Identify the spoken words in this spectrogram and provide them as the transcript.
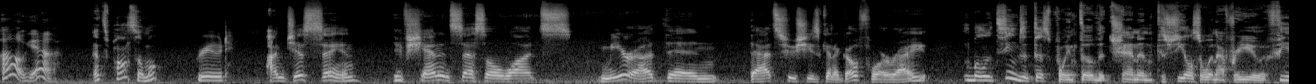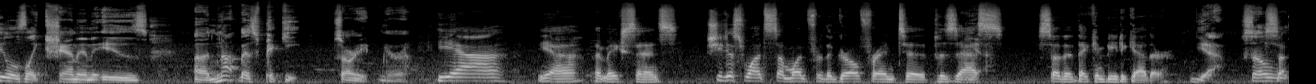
Oh, yeah. That's possible. Rude. I'm just saying, if Shannon Cecil wants Mira, then that's who she's going to go for, right? Well, it seems at this point, though, that Shannon, because she also went after you, it feels like Shannon is uh, not as picky. Sorry, Mira. Yeah, yeah, that makes sense. She just wants someone for the girlfriend to possess so that they can be together. Yeah. So, So-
